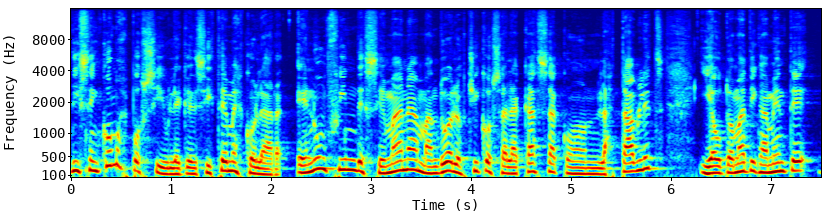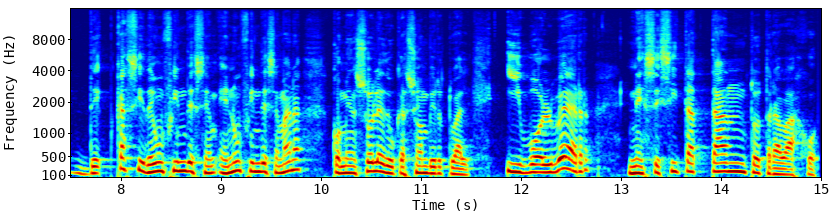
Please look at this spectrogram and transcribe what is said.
dicen, ¿cómo es posible que el sistema escolar en un fin de semana mandó a los chicos a la casa con las tablets y automáticamente, de, casi de un fin de en un fin de semana, comenzó la educación virtual? Y volver necesita tanto trabajo.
